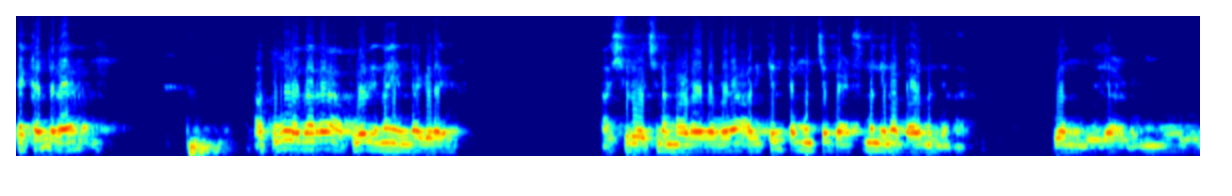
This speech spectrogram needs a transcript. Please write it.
ಯಾಕಂದ್ರ ಅಪ್ಪಗಳು ಅದಾರ, ಅಪ್ಪಗಳು ಇನ್ನ ಹಿಂದಾಗಡೆ ಆಶೀರ್ವಚನ ಮಾಡೋರವ ಅದಕ್ಕಿಂತ ಮುಂಚೆ ಬ್ಯಾಟ್ಸ್ಮನ್ ಇನ್ನ ಬಾಳ ಮಂದಿ ಅದಾರ. ಒಂದು, ಎರಡು, ಮೂರು,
